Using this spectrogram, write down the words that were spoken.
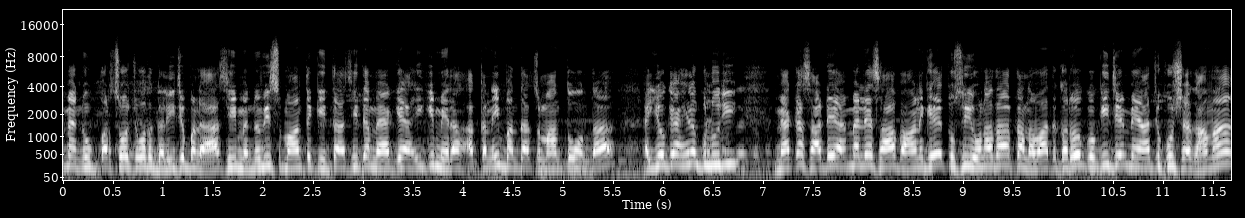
ਮੈਨੂੰ ਪਰਸੋਂ ਚੌਥ ਗਲੀ 'ਚ ਬੁਲਾਇਆ ਸੀ ਮੈਨੂੰ ਵੀ ਸਮਾਨਤ ਕੀਤਾ ਸੀ ਤੇ ਮੈਂ ਕਿਹਾ ਸੀ ਕਿ ਮੇਰਾ ਹੱਕ ਨਹੀਂ ਬੰਦਾ ਸਮਾਨਤ ਹੁੰਦਾ ਅਈਓ ਕਿਹਾ ਸੀ ਨਾ ਗੁੱਲੂ ਜੀ ਮੈਂ ਕਿਹਾ ਸਾਡੇ ਐਮਐਲਏ ਸਾਹਿਬ ਆਣਗੇ ਤੁਸੀਂ ਉਹਨਾਂ ਦਾ ਧੰਨਵਾਦ ਕਰੋ ਕਿਉਂਕਿ ਜੇ ਮੈਂ ਅੱਜ ਕੁਛ ਹੈਗਾ ਵਾਂ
